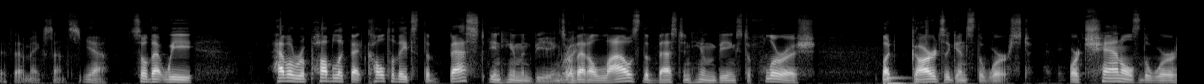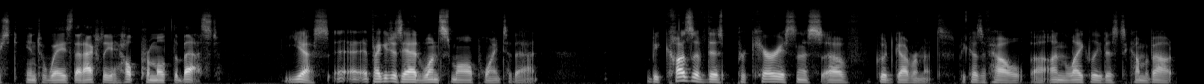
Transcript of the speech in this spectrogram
if that makes sense. yeah. So that we have a republic that cultivates the best in human beings, or that allows the best in human beings to flourish, but guards against the worst, or channels the worst into ways that actually help promote the best. Yes, if I could just add one small point to that. Because of this precariousness of good government, because of how uh, unlikely it is to come about,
